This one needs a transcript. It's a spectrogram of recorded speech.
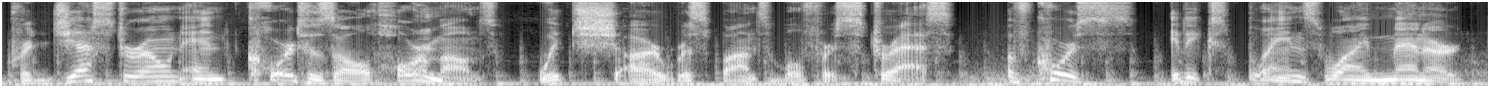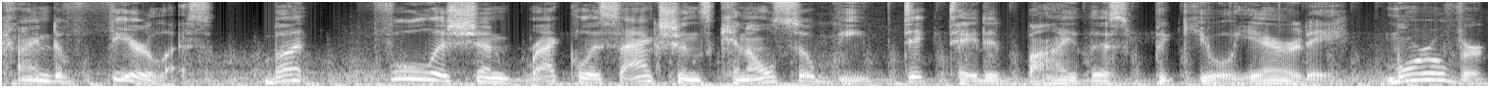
progesterone, and cortisol hormones, which are responsible for stress. Of course, it explains why men are kind of fearless. But foolish and reckless actions can also be dictated by this peculiarity. Moreover,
